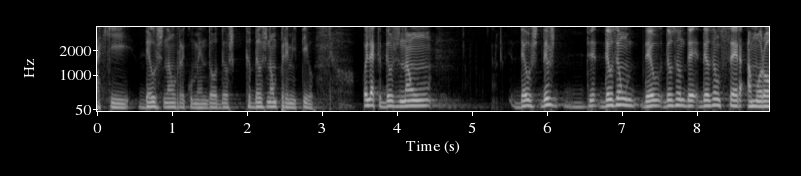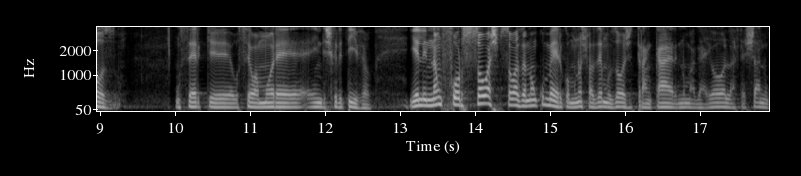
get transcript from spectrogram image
aqui Deus não recomendou, Deus, que Deus não permitiu. Olha que Deus não. Deus, Deus, Deus, é um, Deus, Deus, é um, Deus é um ser amoroso, um ser que o seu amor é, é indescritível. E ele não forçou as pessoas a não comer, como nós fazemos hoje, trancar numa gaiola, fechar no,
